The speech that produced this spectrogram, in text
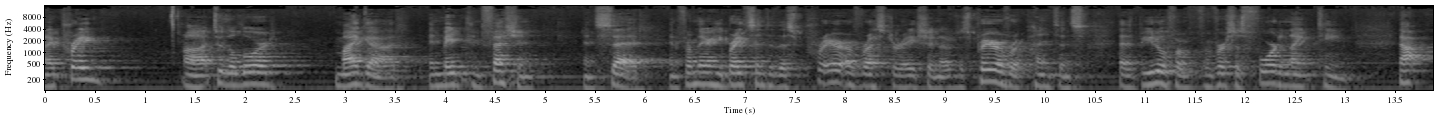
And I prayed uh, to the Lord my God and made confession and said, and from there he breaks into this prayer of restoration, of this prayer of repentance that is beautiful from, from verses 4 to 19. Now,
